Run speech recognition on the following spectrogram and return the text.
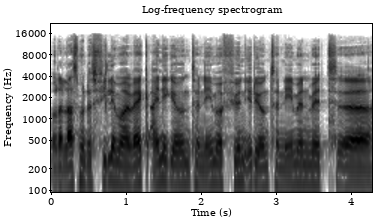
oder lassen wir das viele mal weg, einige Unternehmer führen ihre Unternehmen mit äh,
